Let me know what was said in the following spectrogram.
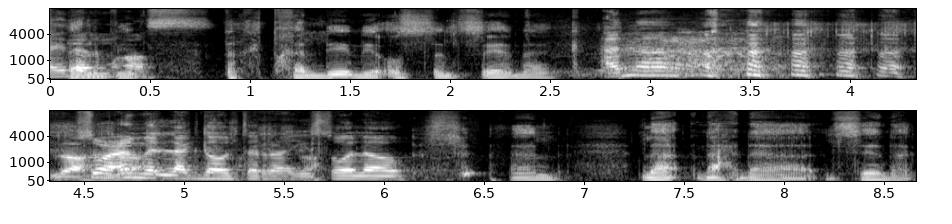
هيدا. المقص. بدك تخليني قص لسانك. أنا لا شو لا. عمل لك دولة الرئيس؟ ولو هلا لا نحن لسانك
